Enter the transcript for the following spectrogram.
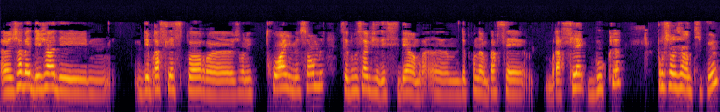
Euh, j'avais déjà des, des bracelets sport, euh, j'en ai trois, il me semble. C'est pour ça que j'ai décidé euh, de prendre un bracelet, bracelet boucle pour changer un petit peu.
